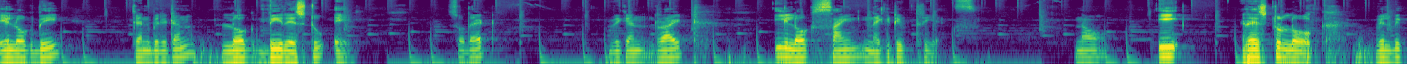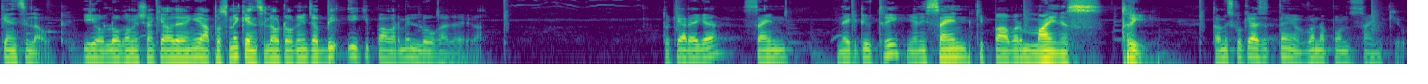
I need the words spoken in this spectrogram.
a log b can be written log b raise to a so that we can write e log sine negative three x now e raise to log will be cancel out e और लोग हमेशा क्या हो जाएँगे? आपस में कैंसिल आउट हो गए, जब भी ई की पावर में लोग आ जाएगा। तो क्या रहेगा? साइन नेगेटिव थ्री यानी साइन की पावर माइनस थ्री तो हम इसको क्या सकते हैं? One upon sine cube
